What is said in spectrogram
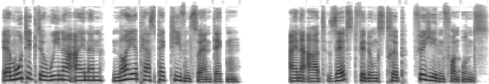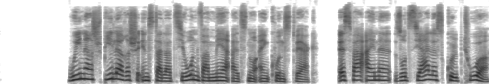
ermutigte Wiener einen, neue Perspektiven zu entdecken. Eine Art Selbstfindungstrip für jeden von uns. Wieners spielerische Installation war mehr als nur ein Kunstwerk. Es war eine soziale Skulptur,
